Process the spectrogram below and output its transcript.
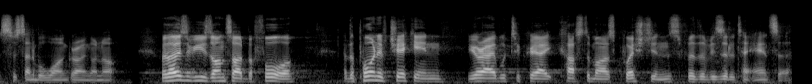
sustainable wine growing or not. For those of you who's onside before, at the point of check-in, you're able to create customised questions for the visitor to answer.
